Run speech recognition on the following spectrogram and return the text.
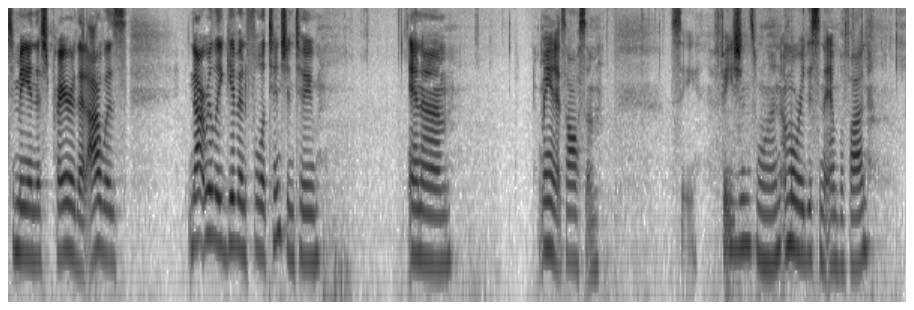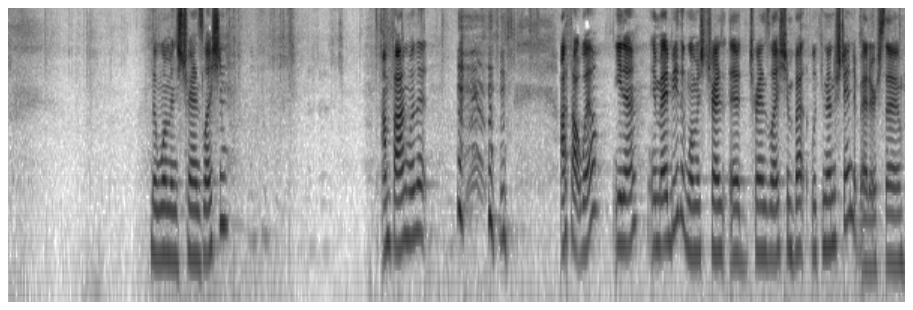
to me in this prayer that I was not really given full attention to. And um, man, it's awesome see. Ephesians 1. I'm going to read this in the Amplified. The woman's translation. I'm fine with it. I thought, well, you know, it may be the woman's uh, translation, but we can understand it better, so.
